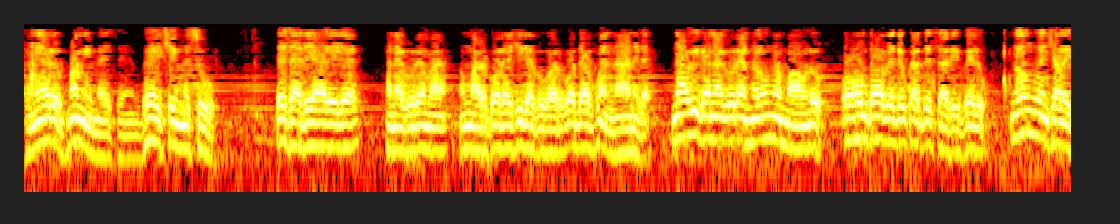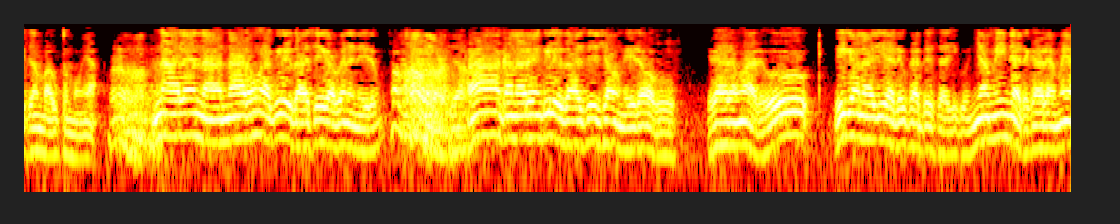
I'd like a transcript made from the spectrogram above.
ခင်ဗျားတို့မှတ်မိမယ်ဆိုရင်ဘယ်ချိန်မဆိုးသစ္စာတရားလေးလဲခန္ဓာကိုယ်ထဲမှာဟိုမှာရကော်ဒါရှိတဲ့ပုဂ္ဂိုလ်ရကော်ဒါဖွင့်နားနေလိုက် နာပြီးခန္ဓာကိုယ်ထဲနှလုံးသွင်းမအောင်လို့အော်ဟုတ်သားပဲဒုက္ခသစ္စာတွေပဲလို့နှလုံးသွင်းချလိုက်စမ်းပါဥက္ကမောင်ရမှန်ပါဗျာနာလဲနာနာတော့ကကိလေသာရှိကဘယ်နဲ့နေတော့ဆောက်ပါဗျာဟာခန္ဓာရင်ကိလေသာဆေးချောင်းနေတော့ကိုဒကာဓမ္မတို့ဒီခန္ဓာကြီးကဒုက္ခသစ္စာကြီးကိုညံမင်းနဲ့ဒကာဓမ္မရ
